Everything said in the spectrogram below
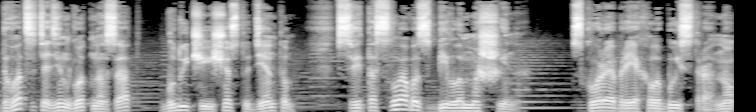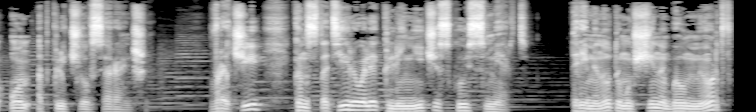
21 год назад, будучи еще студентом, Святослава сбила машина. Скорая приехала быстро, но он отключился раньше. Врачи констатировали клиническую смерть. Три минуты мужчина был мертв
